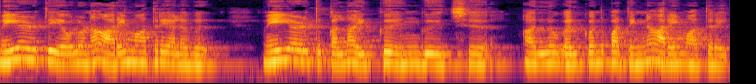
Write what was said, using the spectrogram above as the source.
மெய்யெழுத்து எவ்வளோனா அரை மாத்திரை அளவு. மெய் எழுத்துக்கள்லாம் இக்கு இங்கு இச்சு. அது அதுக்கு வந்து பார்த்திங்கன்னா அரை மாத்திரை.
